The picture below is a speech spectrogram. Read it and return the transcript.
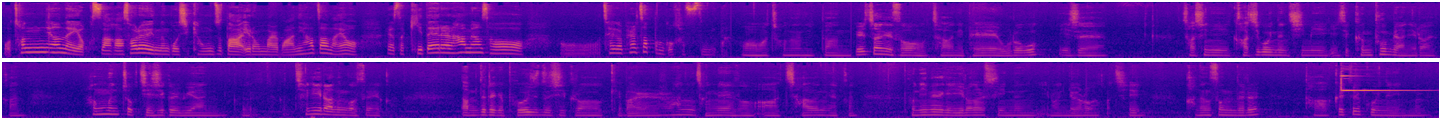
뭐 천년의 역사가 서려 있는 곳이 경주다 이런 말 많이 하잖아요. 그래서 기대를 하면서 어, 책을 펼쳤던 것 같습니다. 어, 저는 일단 일장에서 자은이 배에 오르고 이제 자신이 가지고 있는 짐이 이제 금품이 아니라 약간 학문적 지식을 위한 그 책이라는 것을 약간 남들에게 보여주듯이 그렇게 말을 하는 장면에서 아, 자은은 약간 본인에게 일어날 수 있는 이런 여러 가지 가능성들을 다 꿰뚫고 있는 인물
